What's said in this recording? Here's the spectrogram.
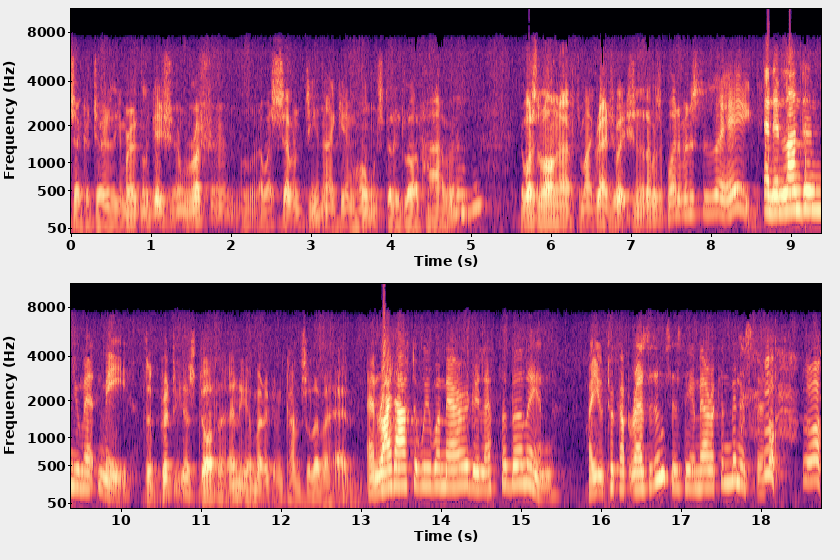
secretary of the American legation in Russia. When I was 17, I came home and studied law at Harvard. Mm-hmm. It wasn't long after my graduation that I was appointed minister to The Hague, And in London, you met me. the prettiest daughter any American consul ever had. And right after we were married, we left for Berlin, where you took up residence as the American minister. I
